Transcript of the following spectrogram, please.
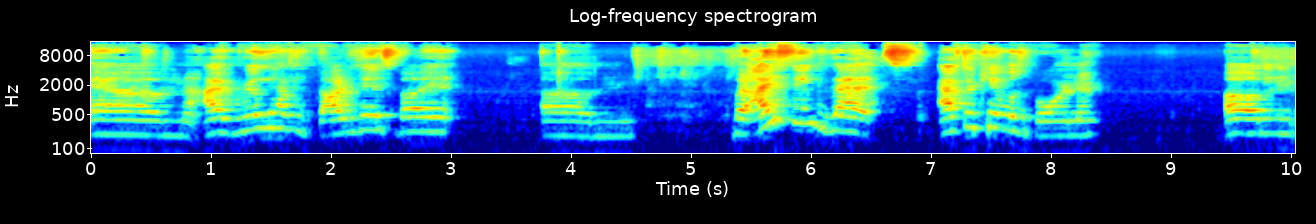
um, I really haven't thought of this, but um, but I think that after Kit was born, um,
